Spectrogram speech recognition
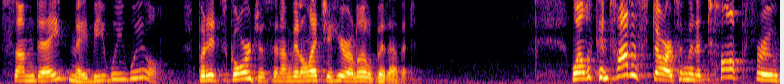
Someday, maybe we will. But it's gorgeous, and I'm going to let you hear a little bit of it. Well, the cantata starts. I'm going to talk through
